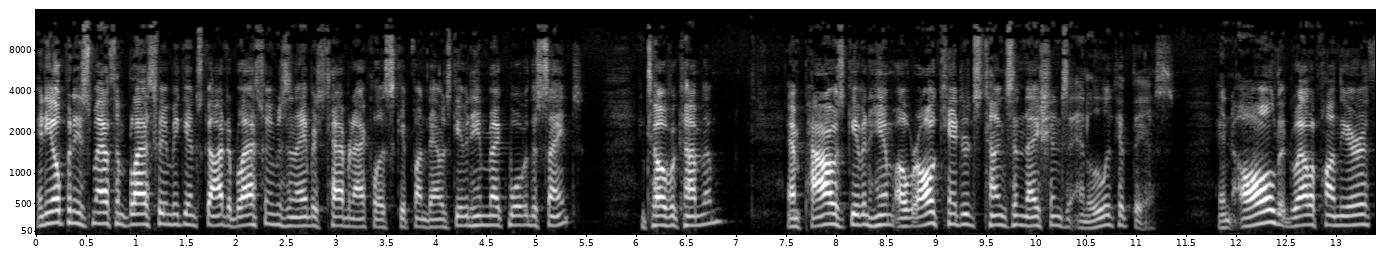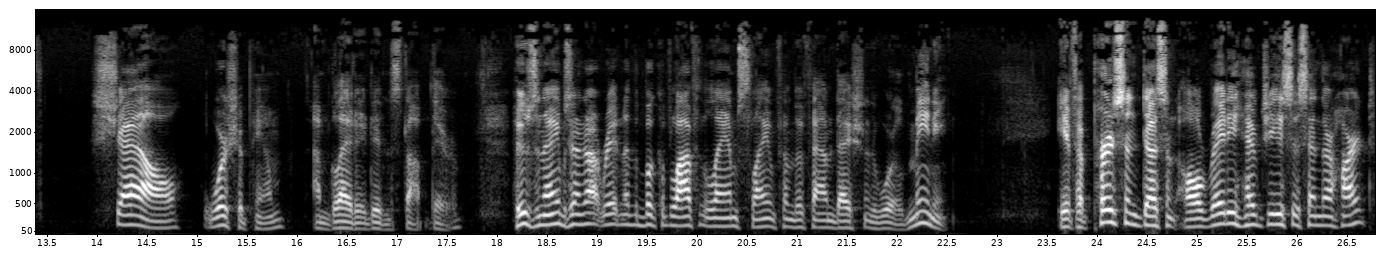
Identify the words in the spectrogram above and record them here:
And he opened his mouth and blasphemed against God, to blaspheme his neighbor's tabernacle, let's skip on down, It was given him to make war with the saints, and to overcome them. And power was given him over all kindreds, tongues, and nations. And look at this. And all that dwell upon the earth shall worship him. I'm glad it didn't stop there whose names are not written in the book of life of the Lamb slain from the foundation of the world. Meaning, if a person doesn't already have Jesus in their heart,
